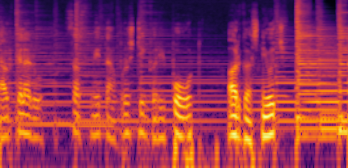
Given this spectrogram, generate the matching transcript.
ରାଉରକେଲାରୁ ସସ୍ମିତା ପୃଷ୍ଟିଙ୍କ रिपोर्ट अर्गस न्यूज़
